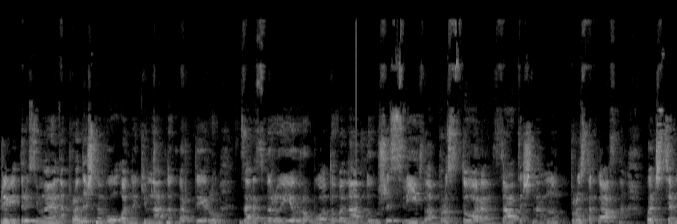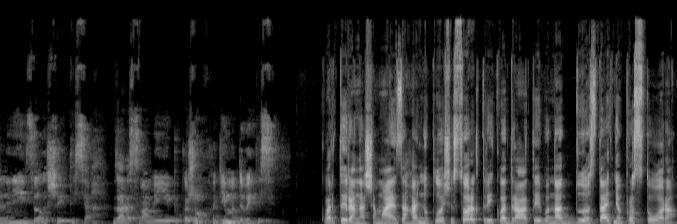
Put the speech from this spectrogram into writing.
Привіт, друзі! Маю на продаж нову однокімнатну квартиру. Зараз беру її в роботу. Вона дуже світла, простора, затишна, ну просто класна. Хочеться в ній залишитися. Зараз вам її покажу. Ходімо дивитись. Квартира наша має загальну площу 43 квадрати. Вона достатньо простора.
